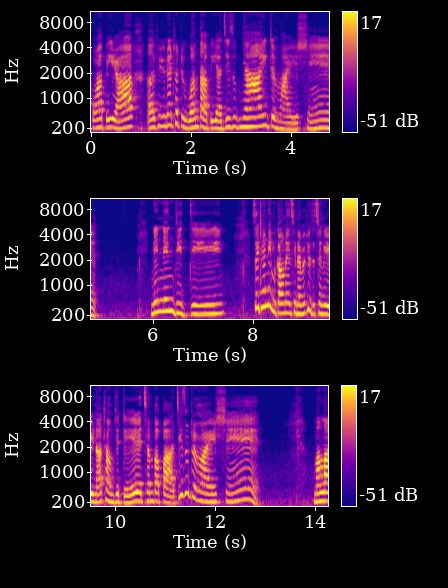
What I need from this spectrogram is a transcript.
ပွားပေးတာအဖြူနဲ့ထပ်တူဝမ်းတာပေးတာကျေးဇူးအများကြီးတင်ပါတယ်ရှင်နင်းနင်းဒီဒီ စိတ်ထဲနေမကောင်းတဲ့အချိန်တိုင်းမဖြစ်တဲ့ချင်းလေးတွေနားထောင်ဖြစ်တယ်တဲ့ချမ်းပပကျေးဇူးတင်ပါတယ်ရှင်မလာ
